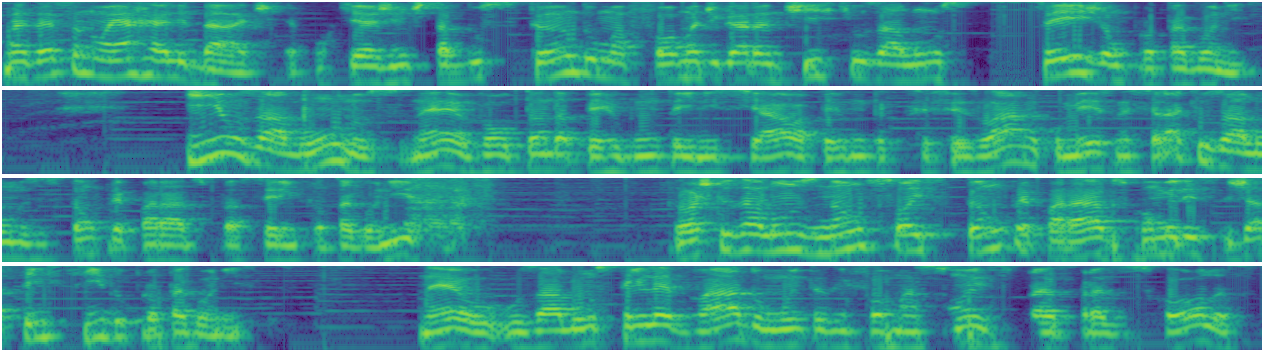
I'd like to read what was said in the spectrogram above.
Mas essa não é a realidade, é porque a gente está buscando uma forma de garantir que os alunos sejam protagonistas. E os alunos, né, voltando à pergunta inicial, a pergunta que você fez lá no começo, né, será que os alunos estão preparados para serem protagonistas? Eu acho que os alunos não só estão preparados, como eles já têm sido protagonistas. Né? Os alunos têm levado muitas informações para as escolas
